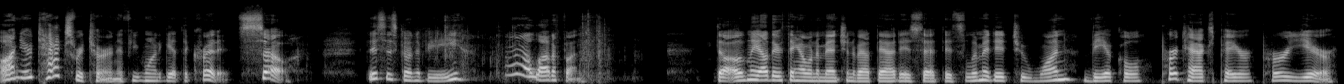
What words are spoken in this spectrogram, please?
on your tax return if you want to get the credit. So this is going to be eh, a lot of fun. The only other thing I want to mention about that is that it's limited to one vehicle per taxpayer per year.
